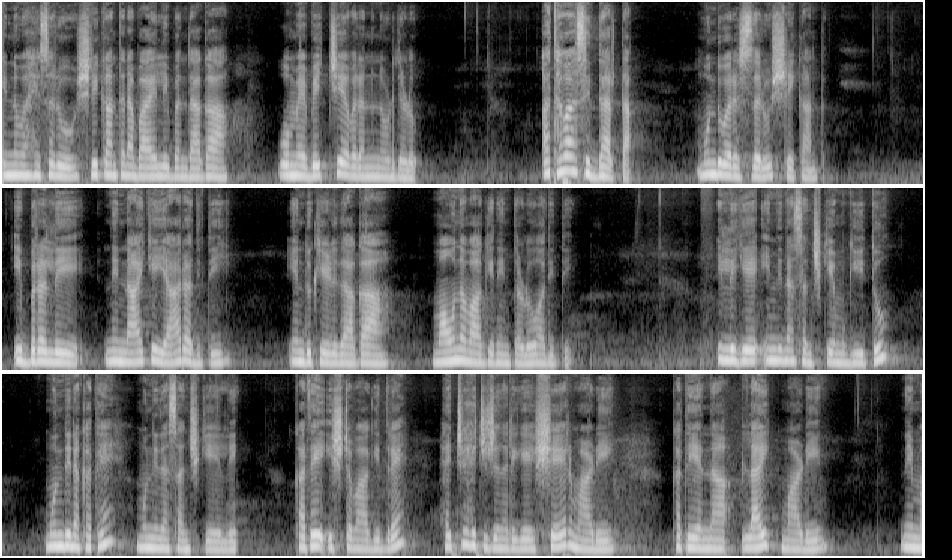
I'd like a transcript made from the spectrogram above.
ಎನ್ನುವ ಹೆಸರು ಶ್ರೀಕಾಂತನ ಬಾಯಲ್ಲಿ ಬಂದಾಗ ಒಮ್ಮೆ ಬೆಚ್ಚಿ ಅವರನ್ನು ನೋಡಿದಳು. ಅಥವಾ ಸಿದ್ಧಾರ್ಥ, ಮುಂದುವರೆಸಿದರು ಶ್ರೀಕಾಂತ್. ಇಬ್ಬರಲ್ಲಿ ನಿನ್ನ ಆಯ್ಕೆ ಯಾರು ಅದಿತಿ? ಎಂದು ಕೇಳಿದಾಗ ಮೌನವಾಗಿ ನಿಂತಳು ಅದಿತಿ. ಇಲ್ಲಿಗೆ ಇಂದಿನ ಸಂಚಿಕೆ ಮುಗಿಯಿತು. ಮುಂದಿನ ಕಥೆ ಮುಂದಿನ ಸಂಚಿಕೆಯಲ್ಲಿ. ಕಥೆ ಇಷ್ಟವಾಗಿದ್ದರೆ ಹೆಚ್ಚು ಹೆಚ್ಚು ಜನರಿಗೆ ಶೇರ್ ಮಾಡಿ, ಕಥೆಯನ್ನು ಲೈಕ್ ಮಾಡಿ ನಿಮ್ಮ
